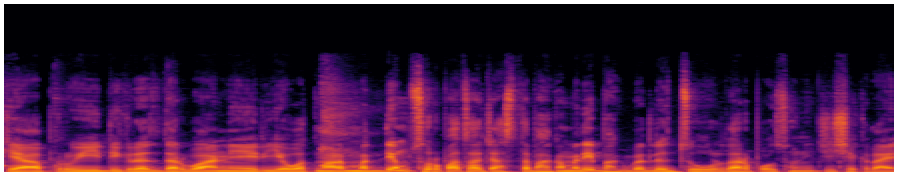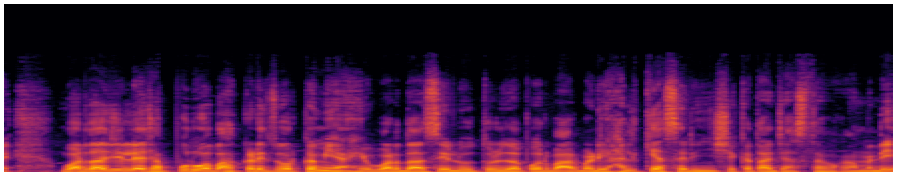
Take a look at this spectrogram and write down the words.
क्याप रुई दिग्रज दरवानेर यवतमाळ मध्यम स्वरूपाचा जास्त भागामध्ये भाग बदलत जोरदार पाऊस होण्याची शक्यता आहे. वर्धा जिल्ह्याच्या पूर्व भागकडे जोर कमी आहे. वर्धा सेलू तुळजापूर बारबाडी हलक्या सरींची शक्यता जास्त भागामध्ये.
